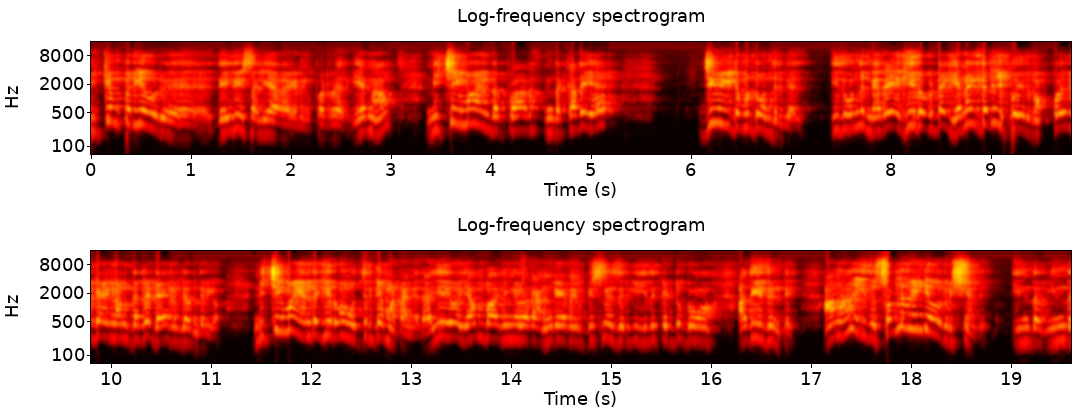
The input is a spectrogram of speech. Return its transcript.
மிகப்பெரிய ஒரு தைரியசாலியாக எனக்கு படுறாரு. ஏன்னா நிச்சயமாக இந்த பாட இந்த கதையை ஜீவிகிட்ட மட்டும் வந்திருக்காது. இது வந்து நிறைய ஹீரோ கிட்ட எனக்கு தெரிஞ்சு போயிருக்கோம். போயிருக்கா என்னன்னு தெரியல டைரக்டர் தெரியும். நிச்சயமாக எந்த ஹீரோவும் ஒத்துருக்க மாட்டாங்க. ஐயோ ஏன்பா நீங்கள் வேறு அங்கே எனக்கு பிஸ்னஸ் இருக்குது இது கெட்டு அது இதுன்ட்டு. ஆனால் இது சொல்ல வேண்டிய ஒரு விஷயம் இது. இந்த இந்த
